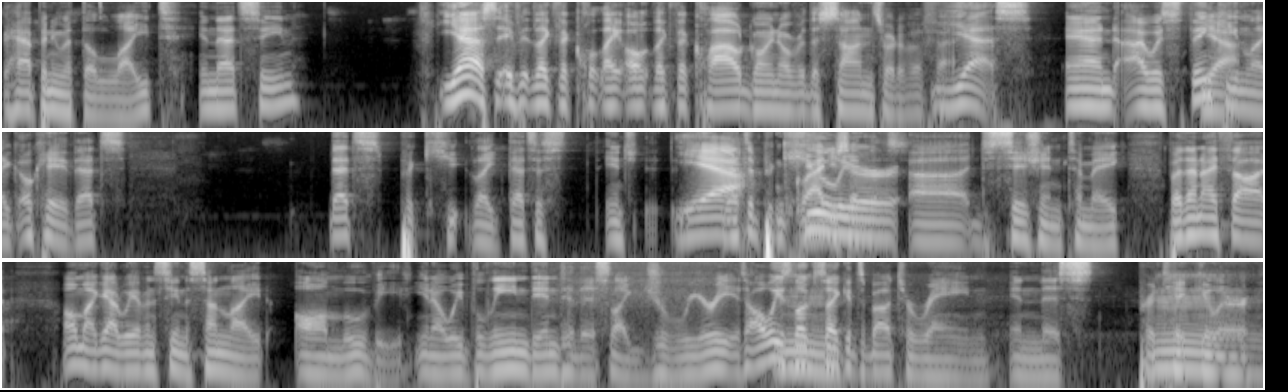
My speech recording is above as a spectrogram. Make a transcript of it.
happening with the light in that scene? Yes if it like the like oh, like the cloud going over the sun sort of effect. Yes. And i was thinking yeah. like okay that's that's pecu- like that's a yeah, that's a peculiar uh, decision to make. But then I thought, oh my god, we haven't seen the sunlight all movie. You know, we've leaned into this like dreary. It always mm. looks like it's about to rain in this particular mm.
